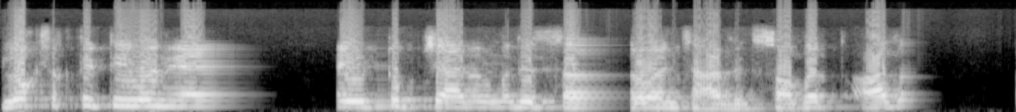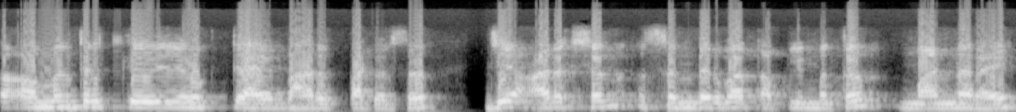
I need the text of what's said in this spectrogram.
लोकशक्ती टी वन या युट्यूब चॅनलमध्ये सर्वांचे हार्दिक स्वागत. आज आमंत्रित केलेले वक्ते आहे भारत पाटील सर जे आरक्षण संदर्भात आपली मतं मांडणार आहे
